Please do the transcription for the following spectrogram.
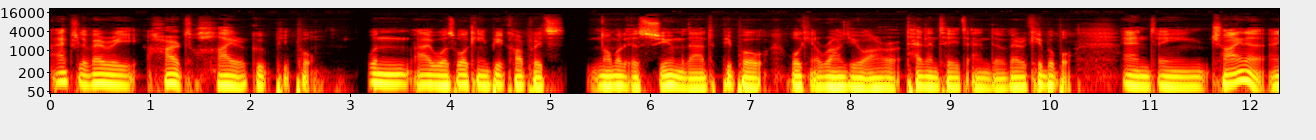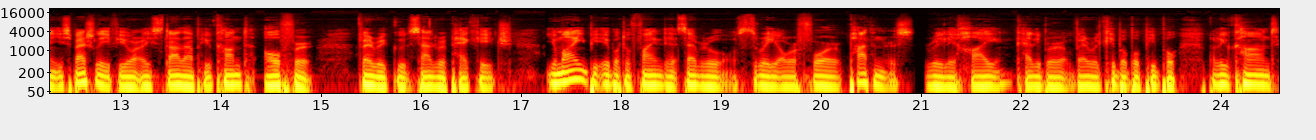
actually very hard to hire good people. When I was working in big corporates, normally assume that people working around you are talented and uh, very capable. And in China, and especially if you are a startup, you can't offer very good salary package, you might be able to find several, three or four partners, really high caliber, very capable people, but you can't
